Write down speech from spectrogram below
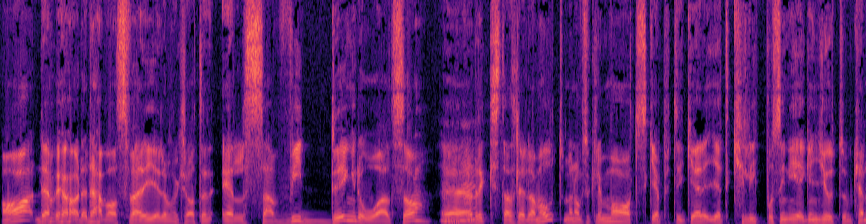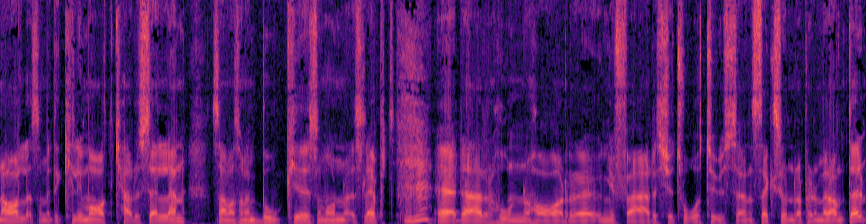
Ja, den vi hörde där var Sverigedemokraten Elsa Widding då alltså. Eh, riksdagsledamot men också klimatskeptiker i ett klipp på sin egen Youtube-kanal som heter Klimatkarusellen. Samma som en bok eh, som hon släppt. Eh, där hon har eh, ungefär 22 600 prenumeranter.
